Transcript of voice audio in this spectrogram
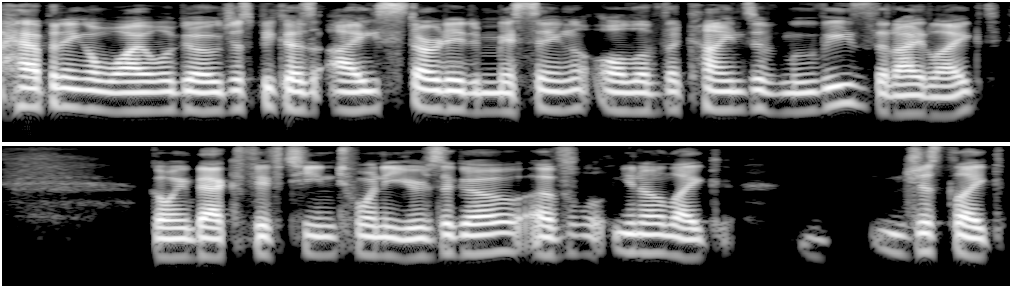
happening a while ago just because I started missing all of the kinds of movies that I liked going back 15, 20 years ago of, you know, like just like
